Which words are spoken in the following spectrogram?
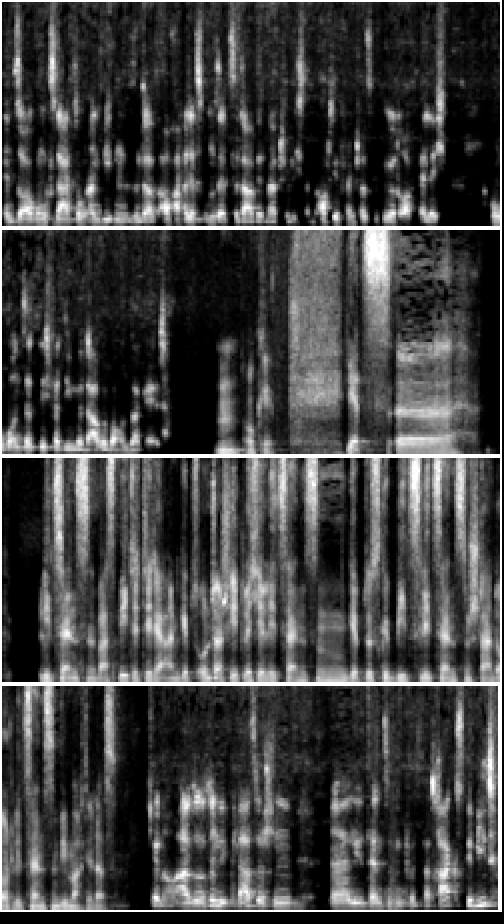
Entsorgungsleistungen anbieten, sind das auch alles Umsätze. Da wird natürlich dann auch die Franchise-Gebühr drauf fällig. Und grundsätzlich verdienen wir darüber unser Geld. Hm, okay. Jetzt äh, Lizenzen, was bietet ihr da an? Gibt es unterschiedliche Lizenzen? Gibt es Gebietslizenzen, Standortlizenzen? Wie macht ihr das? Genau, also das sind die klassischen äh, Lizenzen für ein Vertragsgebiet.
